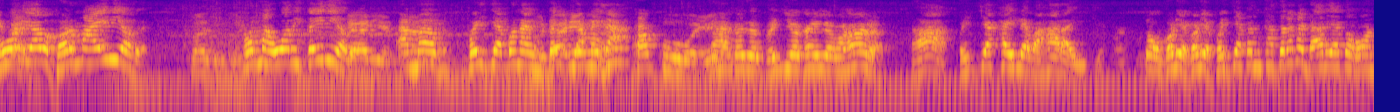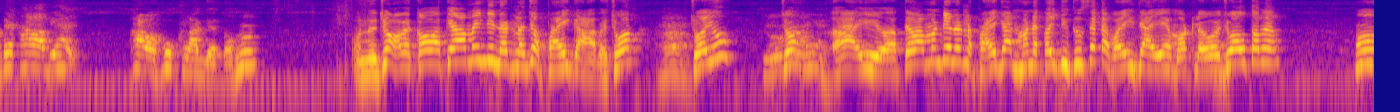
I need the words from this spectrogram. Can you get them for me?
હોળી. હવે ઘરમાં આવી હવે. ઘરમાં ઓરી કરી હવે. આ ભજીયા બનાવી ભજીયા ફાકવું હોય એના. કરતા ભજીયા ખાઈ લેવા હારા. હા ભજીયા ખાઈ લેવા હારા ઈ કે. તો ઘડીએ ઘડીએ ભજીયા કરીને ખાતા રાખે ડારિયા તો રોંઢે ખાવા બેહાય. ખાવા ભૂખ લાગે તો હું અને જો હવે કવા કેવા માંડી ને એટલે જો ભાઈગા આવે જો. જોયું? જો હા. એ કેવા માંડી ને એટલે ભાઈગા ને મને કહી દીધું છે કે વહી જાય એમ એટલે હવે જોઉં તમે. હું?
